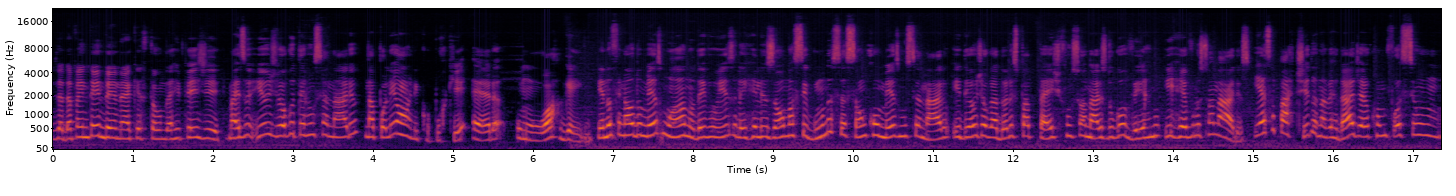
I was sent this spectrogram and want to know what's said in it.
já dá pra entender, né, a questão do RPG. Mas o, e o jogo teve um cenário napoleônico, porque era um Wargame. E no final do mesmo ano, David Weasley realizou uma segunda sessão com o mesmo cenário e deu aos jogadores papéis de funcionários do governo e revolucionários. E essa partida, na verdade, era como fosse um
